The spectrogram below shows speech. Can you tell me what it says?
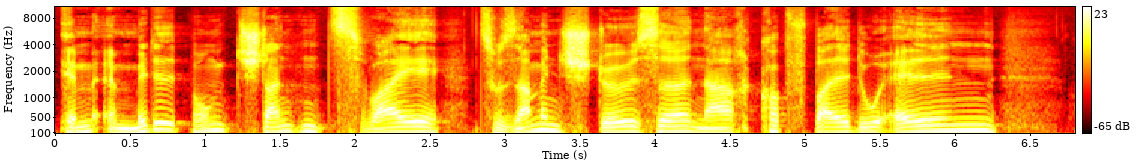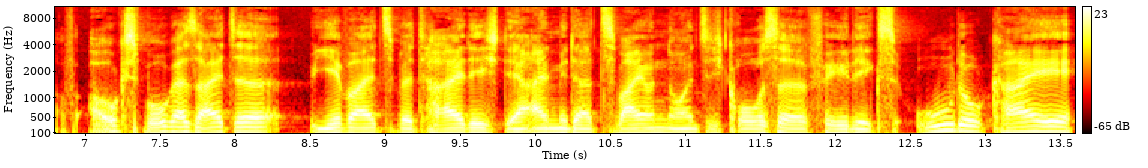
Im Mittelpunkt standen zwei Zusammenstöße nach Kopfballduellen. Auf Augsburger Seite jeweils beteiligt der 1,92 Meter große Felix Udokai.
